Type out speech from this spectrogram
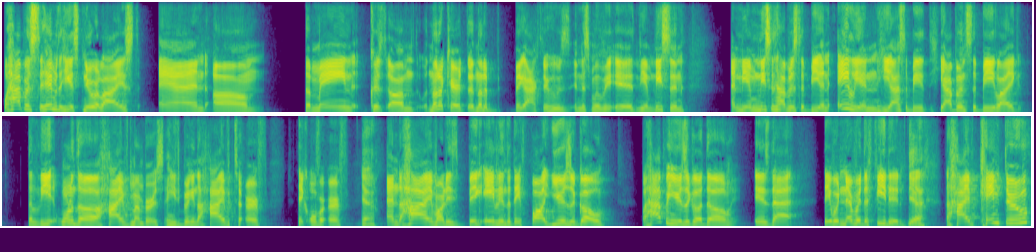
what happens to him is that he gets neuralized, and um, the main because um, another character, another big actor who's in this movie is Liam Neeson, and Liam Neeson happens to be an alien. He has to be. He happens to be like the lead, one of the Hive members, and he's bringing the Hive to Earth, to take over Earth. Yeah. And the Hive are these big aliens that they fought years ago. What happened years ago, though, is that they were never defeated. Yeah. The Hive came through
